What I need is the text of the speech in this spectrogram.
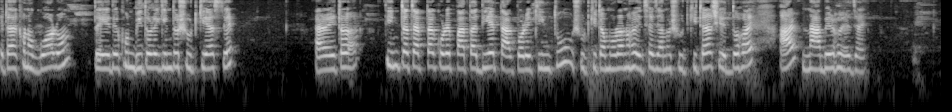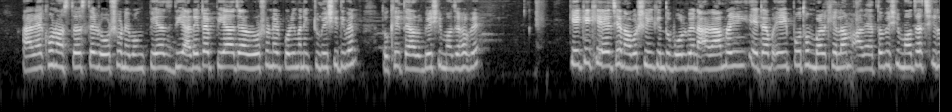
এটা এখনও গরম। তো এই দেখুন, ভিতরে কিন্তু শুটকি আছে। আর এটা তিনটা চারটা করে পাতা দিয়ে তারপরে কিন্তু শুটকিটা মোড়ানো হয়েছে যেন শুটকিটা সেদ্ধ হয় আর না বের হয়ে যায়। আর এখন আস্তে আস্তে রসুন এবং পেঁয়াজ দিয়ে, আর এটা পেঁয়াজ আর রসুনের পরিমাণ একটু বেশি দিবেন তো খেতে আরও বেশি মজা হবে। কে কে খেয়েছেন অবশ্যই কিন্তু বলবেন। আর আমরা এটা, এই প্রথমবার খেলাম আর এত বেশি মজা ছিল,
